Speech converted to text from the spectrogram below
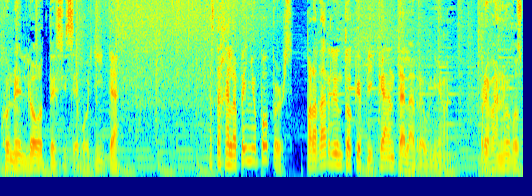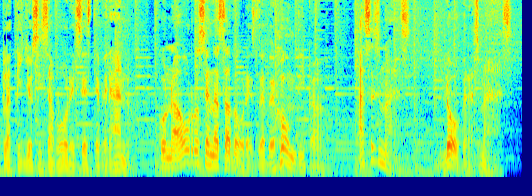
con elotes y cebollita, hasta jalapeño poppers, para darle un toque picante a la reunión. Prueba nuevos platillos y sabores este verano, con ahorros en asadores de The Home Depot. Haces más, logras más.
